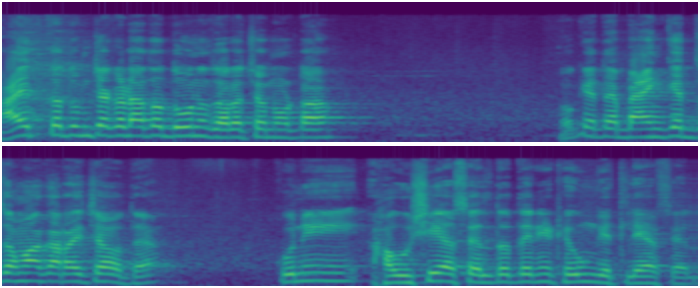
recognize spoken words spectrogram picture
आहेत का तुमच्याकडे आता दोन हजाराच्या नोटा? ओके त्या बँकेत जमा करायच्या होत्या. कुणी हौशी असेल तर त्यांनी ठेवून घेतली असेल.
